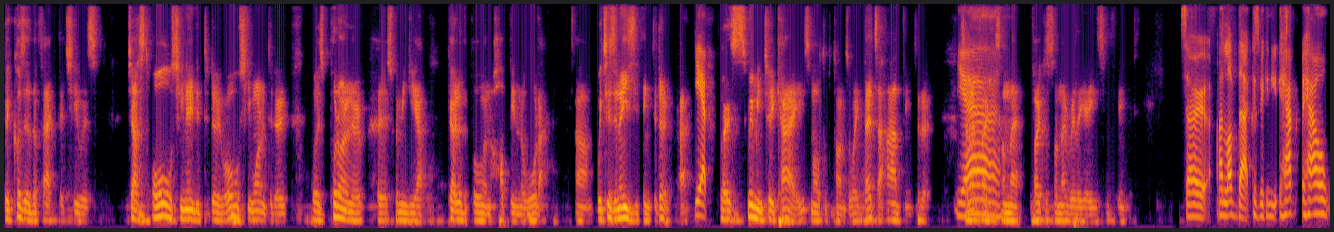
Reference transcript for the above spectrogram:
because of the fact that she was just all she needed to do, all she wanted to do was put on her, her swimming gear, go to the pool and hop in the water um, which is an easy thing to do, right? Yep. Whereas swimming two Ks multiple times a week, that's a hard thing to do. Yeah. So focus on that. Focus on that really easy thing. So I love that because we can how how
